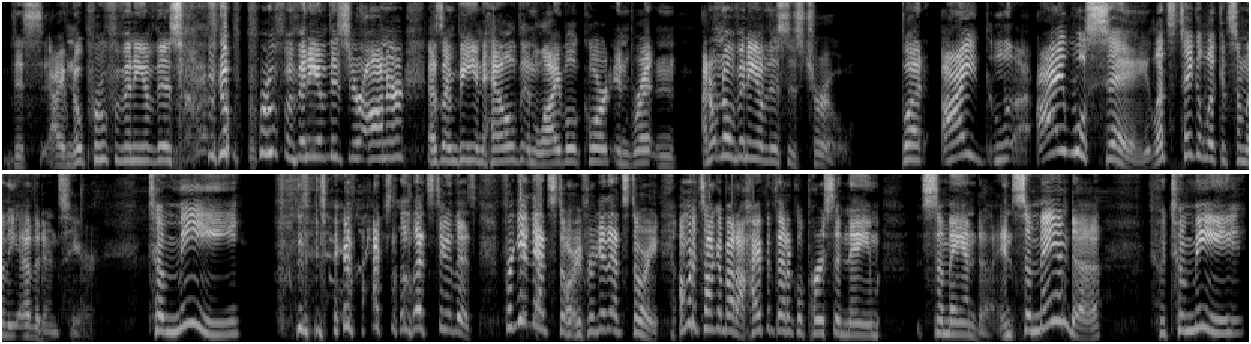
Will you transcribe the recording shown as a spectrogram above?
This I have no proof of any of this. I have no proof of any of this, Your Honor, as I'm being held in libel court in Britain. I don't know if any of this is true. But I I will say, let's take a look at some of the evidence here. To me, Actually, let's do this. Forget that story. Forget that story. I'm going to talk about a hypothetical person named Samanda. And Samanda, who to me,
